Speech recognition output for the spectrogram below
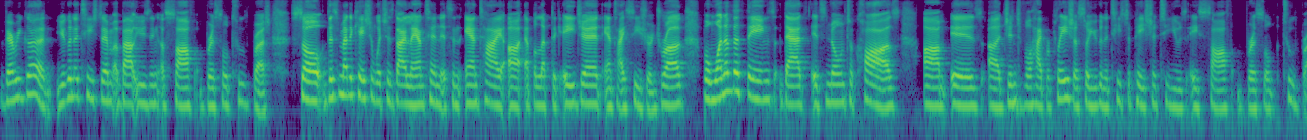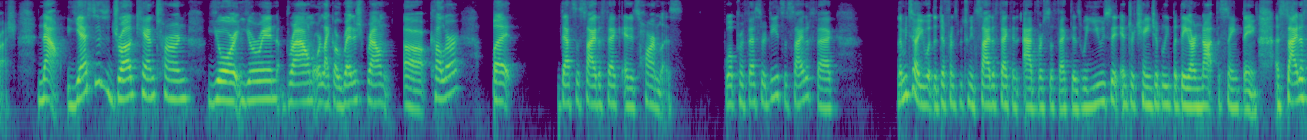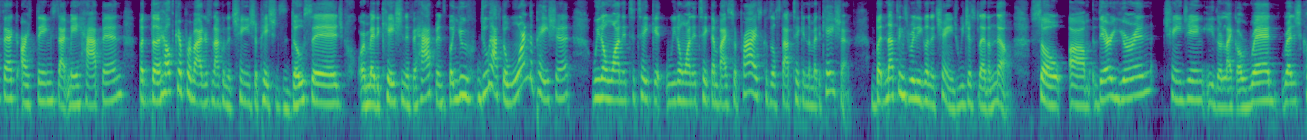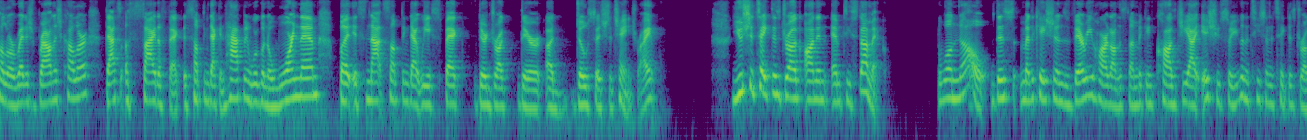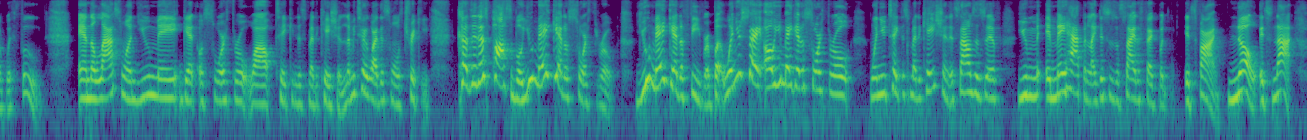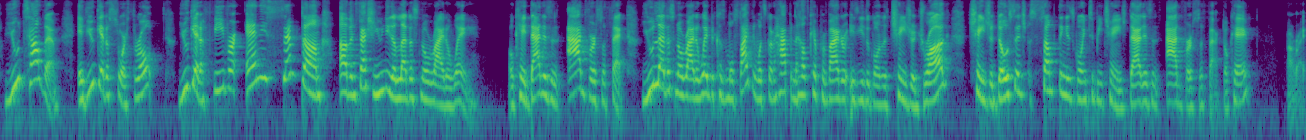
Very good. You're going to teach them about using a soft bristle toothbrush. So this medication, which is Dilantin, it's an anti-epileptic uh, agent, anti-seizure drug. But one of the things that it's known to cause um, is uh, gingival hyperplasia. So you're going to teach the patient to use a soft bristled toothbrush. Now, yes, this drug can turn your urine brown or like a reddish brown uh, color, but that's a side effect and it's harmless. Well, Professor D, it's a side effect. Let me tell you what the difference between side effect and adverse effect is. We use it interchangeably, but they are not the same thing. A side effect are things that may happen, but the healthcare provider is not going to change the patient's dosage or medication if it happens. But you do have to warn the patient. We don't want it to take it. We don't want to take them by surprise because they'll stop taking the medication. But nothing's really going to change. We just let them know. So um, their urine changing either like a red, reddish color or reddish brownish color, that's a side effect. It's something that can happen. We're going to warn them, but it's not something that we expect their drug, their uh, dosage to change, right? You should take this drug on an empty stomach. Well, no, this medication is very hard on the stomach and cause GI issues. So you're going to teach them to take this drug with food. And the last one, you may get a sore throat while taking this medication. Let me tell you why this one was tricky. Because it is possible you may get a sore throat. You may get a fever. But when you say, oh, you may get a sore throat when you take this medication, it sounds as if you it may happen like this is a side effect, but it's fine. No, it's not. You tell them if you get a sore throat, you get a fever, any symptom of infection, you need to let us know right away. Okay, that is an adverse effect. You let us know right away because most likely what's going to happen, the healthcare provider is either going to change your drug, change the dosage, something is going to be changed. That is an adverse effect. Okay, all right.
